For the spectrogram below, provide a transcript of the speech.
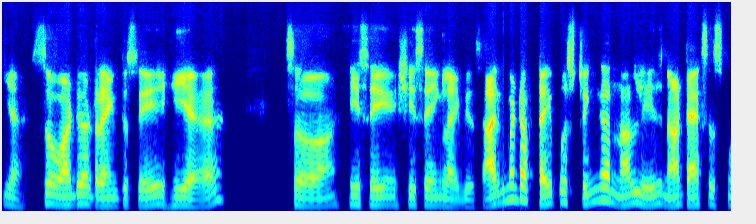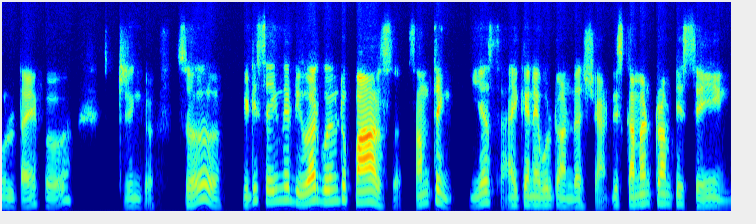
Yeah. So what you are trying to say here so he say she's saying like this argument of type of string or null is not accessible type of string. So it is saying that you are going to parse something. Yes i can able to understand. This command prompt is saying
